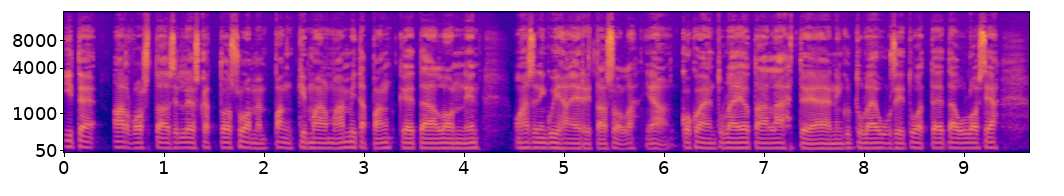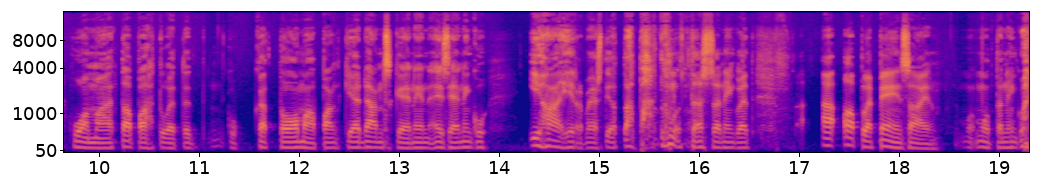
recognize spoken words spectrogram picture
itse arvostaa sille, jos katsoo Suomen pankkimaailmaa, mitä pankkeja täällä on, niin onhan se niin kuin ihan eri tasolla. Ja koko ajan tulee jotain lähtöjä ja niin kuin tulee uusia tuotteita ulos ja huomaa, että tapahtuu, että kun katsoo omaa pankkia Danskeen, niin ei se niin kuin ihan hirveästi ole tapahtunut tässä, niin kuin, että Apple Pay sain mutta niin kuin,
